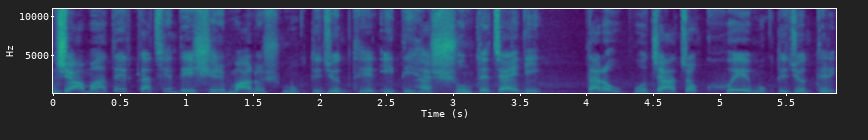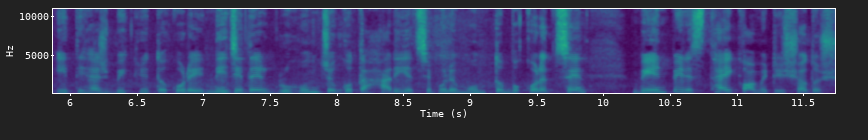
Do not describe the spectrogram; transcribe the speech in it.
জামাতের কাছে দেশের মানুষ মুক্তিযুদ্ধের ইতিহাস শুনতে চায়নি। তারা উপযাচক হয়ে মুক্তিযুদ্ধের ইতিহাস বিকৃত করে নিজেদের গ্রহণযোগ্যতা হারিয়েছে বলে মন্তব্য করেছেন বিএনপির স্থায়ী কমিটির সদস্য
